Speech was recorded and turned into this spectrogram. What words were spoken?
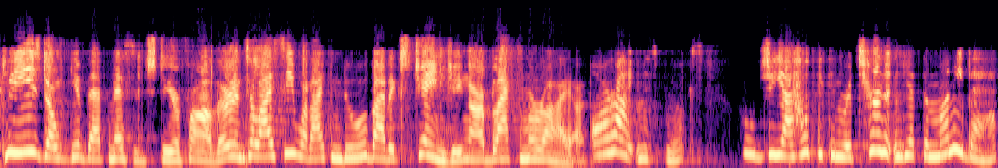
Please don't give that message to your father until I see what I can do about exchanging our Black Maria. All right, Miss Brooks. Oh, gee, I hope you can return it and get the money back.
